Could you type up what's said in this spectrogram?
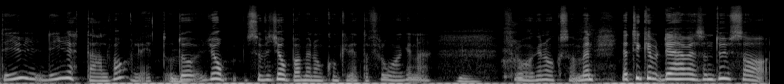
det, är ju, det är ju jätteallvarligt. Och då jobb, så vi jobbar med de konkreta frågorna, Mm. frågorna också. Men jag tycker det här som du sa,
